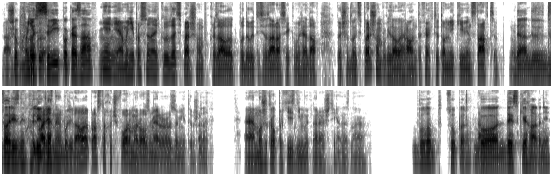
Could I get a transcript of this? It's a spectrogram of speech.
Да. щоб Мені хтось свій показав. Ні, ні, мені просто навіть коли в 21-му показали, от подивитися зараз, як виглядав той, що в 21-му показали граунд ефект, і тому, який він став, це ну, Да, два різних два боліда. різних боліда, але просто хоч форми, розміри розуміти вже. Так. Е, може, колпаки знімуть нарешті, я не знаю. Було б супер, бо диски гарні.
